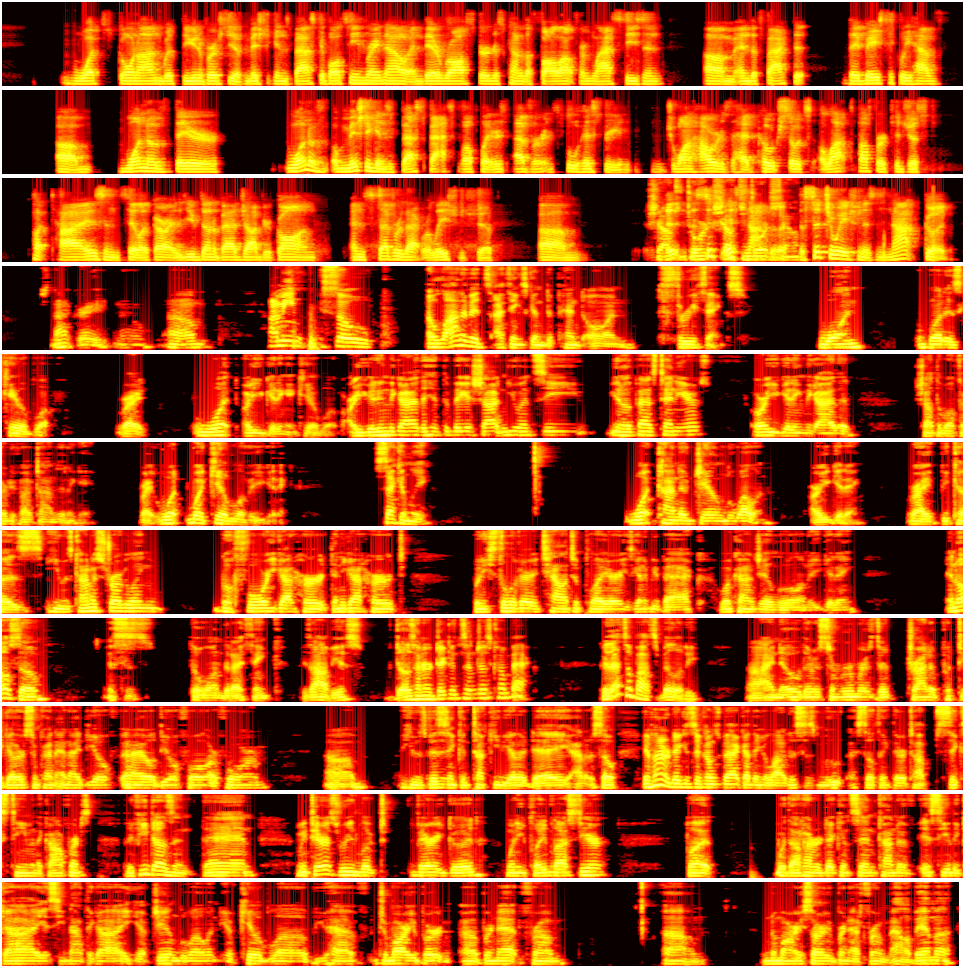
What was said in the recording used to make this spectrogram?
what's going on with the University of Michigan's basketball team right now and their roster, just kind of the fallout from last season, um, and the fact that they basically have um, one of their one of Michigan's best basketball players ever in school history, and Juwan Howard is the head coach. So it's a lot tougher to just cut ties and say like, all right, you've done a bad job, you're gone, and sever that relationship. Um, Shout out the- to the George. sit- Shout to good. The situation is not good. It's not great. No. Um, I mean, so a lot of it, I think is going to depend on three things. One, what is Caleb Love? Right. What are you getting in Caleb? Are you getting the guy that hit the biggest shot in UNC, you know, the past ten years, or are you getting the guy that shot the ball thirty five times in a game? Right. What what Caleb Love are you getting? Secondly, what kind of Jaelin Llewellyn are you getting? Right, because he was kind of struggling before he got hurt. Then he got hurt, but he's still a very talented player. He's going to be back. What kind of Jaelin Llewellyn are you getting? And also, this is the one that I think is obvious. Does Hunter Dickinson just come back? Because that's a possibility. Uh, I know there was some rumors they're trying to put together some kind of NIL NIL deal for or for him. Um, he was visiting Kentucky the other day. I don't. So if Hunter Dickinson comes back, I think a lot of this is moot. I still think they're a top six team in the conference. But if he doesn't, then I mean, Tarris Reed looked very good when he played last year, but without Hunter Dickinson, kind of is he the guy? Is he not the guy? You have Jaelin Llewellyn, you have Caleb Love, you have Jamari uh, Burnett from, um, Namari, sorry, Burnett from Alabama,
